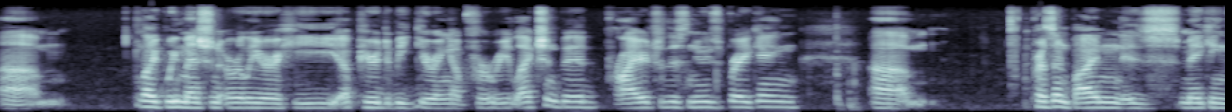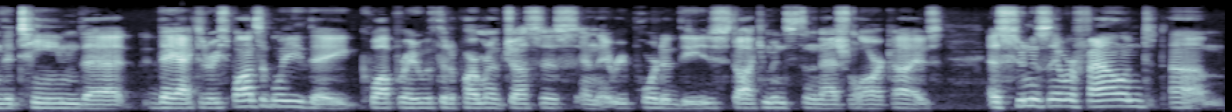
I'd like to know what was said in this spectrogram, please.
Um, like we mentioned earlier, he appeared to be gearing up for a reelection bid prior to this news breaking. Um, President Biden is making the team that they acted responsibly. They cooperated with the Department of Justice and they reported these documents to the National Archives as soon as they were found. Um,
